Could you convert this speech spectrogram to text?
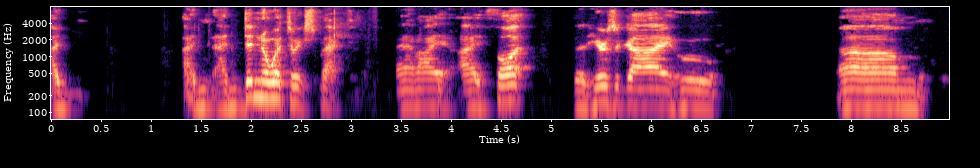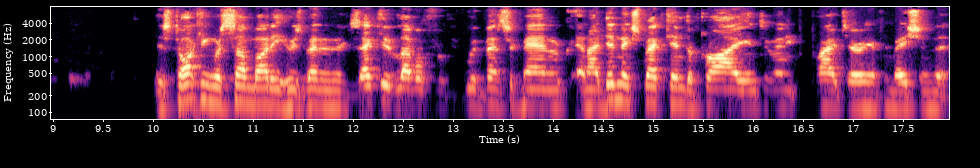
I I, I didn't know what to expect, and I I thought that here's a guy who um, is talking with somebody who's been an executive level for with Vince McMahon, and I didn't expect him to pry into any proprietary information that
